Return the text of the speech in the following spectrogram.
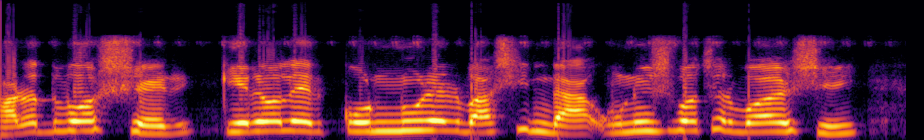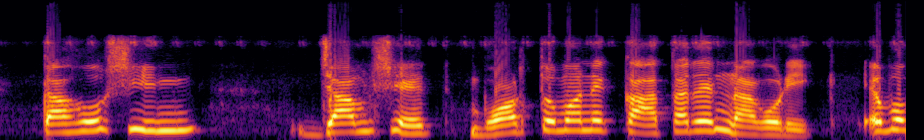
ভারতবর্ষের কেরলের কন্নুরের বাসিন্দা উনিশ বছর বয়সী তাহসিন জামশেদ বর্তমানে কাতারের নাগরিক এবং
